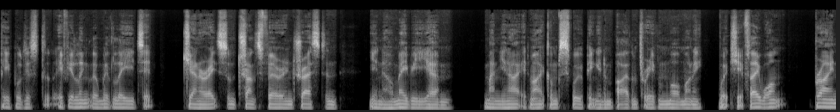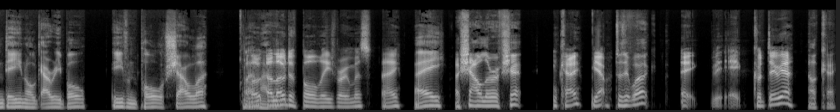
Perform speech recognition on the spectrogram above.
people just if you link them with Leeds, it generates some transfer interest, and you know maybe um, Man United might come swooping in and buy them for even more money. which if they want Brian Deane or Gary Bull, even Paul Showler, A, lo- a load of ball these rumours, eh? Hey, A showler of shit. Okay, yep. Does it work? It, it could do, yeah. Okay.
